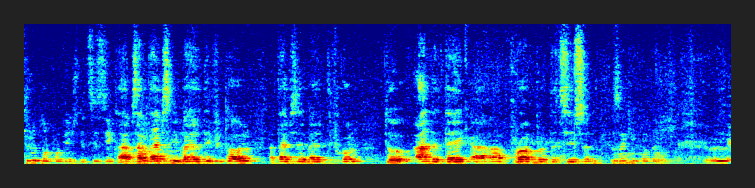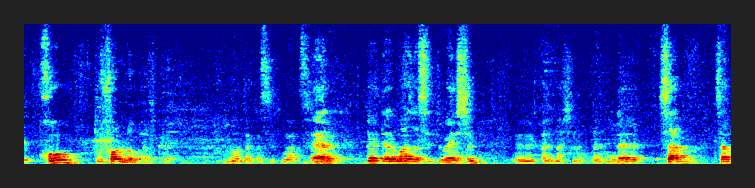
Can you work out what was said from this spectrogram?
trudno podjąć decyzję, some- sometimes it's very difficult, sometimes it's very difficult to undertake a, a proper decision, za kim podążać. uh, whom to follow after. Była taka sytuacja And there, there was a situation y, paręnaście lat temu, that some, some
